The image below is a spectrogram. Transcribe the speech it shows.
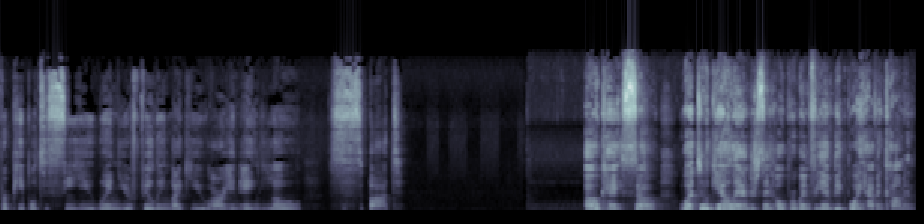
for people to see you when you're feeling like you are in a low spot. Okay, so what do Gail Anderson, Oprah Winfrey, and Big Boy have in common?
